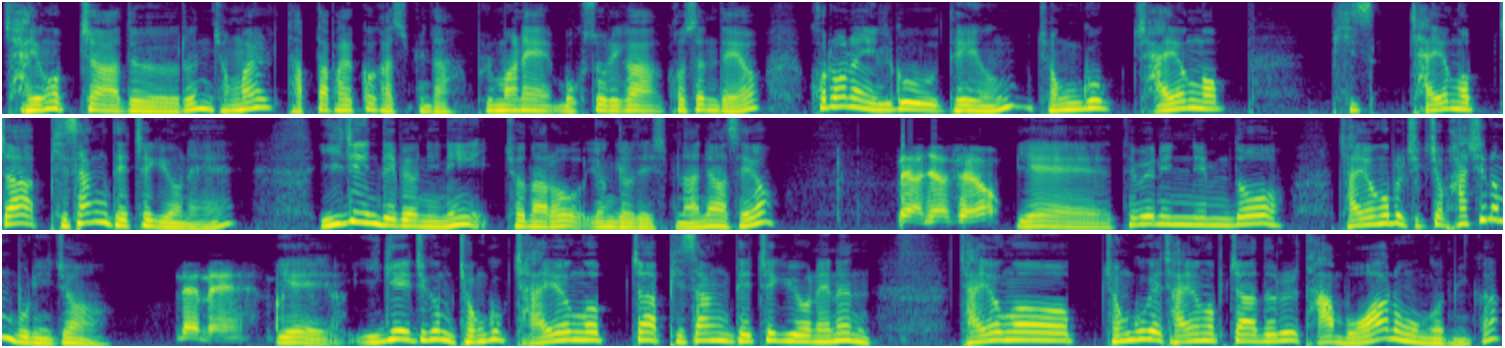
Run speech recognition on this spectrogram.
자영업자들은 정말 답답할 것 같습니다. 불만의 목소리가 거센데요. 코로나19 대응 전국 자영업 비사, 자영업자 비상대책위원회 이재인 대변인이 전화로 연결돼 있습니다. 안녕하세요. 네, 안녕하세요. 예, 대변인 님도 자영업을 직접 하시는 분이죠. 네네. 맞습니다. 예, 이게 지금 전국 자영업자 비상대책위원회는 자영업, 전국의 자영업자들을 다 모아놓은 겁니까?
